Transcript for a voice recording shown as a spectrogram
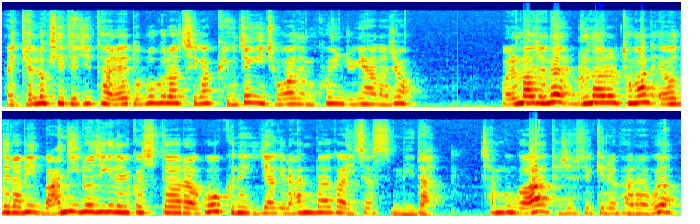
아니, 갤럭시 디지털의 노브그라츠가 굉장히 좋아하는 코인 중에 하나죠. 얼마 전에 루나를 통한 airdrop이 많이 이루어지게 될 것이다 라고 그는 이야기를 한 바가 있었습니다. 참고가 되실 수 있기를 바라고요.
